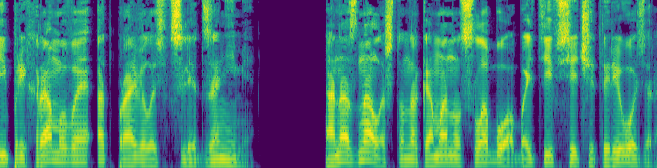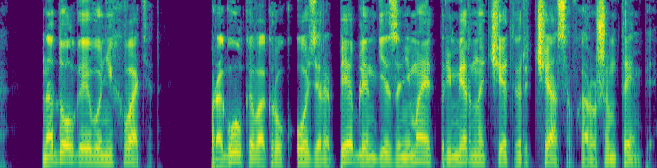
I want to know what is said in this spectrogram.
и, прихрамывая, отправилась вслед за ними. Она знала, что наркоману слабо обойти все четыре озера. Надолго его не хватит. Прогулка вокруг озера Пеблинги занимает примерно четверть часа в хорошем темпе,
